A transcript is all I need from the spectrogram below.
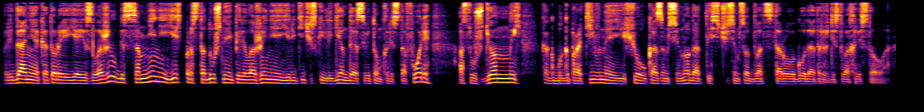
Предание, которое я изложил, без сомнений, есть простодушное переложение еретической легенды о святом Христофоре, осужденный, как богопротивное еще указом Синода от 1722 года от Рождества Христова –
